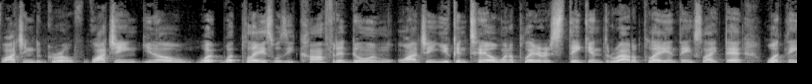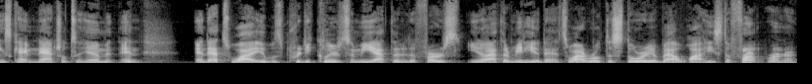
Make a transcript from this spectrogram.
watching the growth, watching you know what what plays was he confident doing. Watching, you can tell when a player is thinking throughout a play and things like that. What things came natural to him, and. and and that's why it was pretty clear to me after the first, you know, after media day. That's why I wrote the story about why he's the front runner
